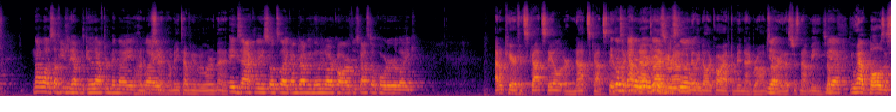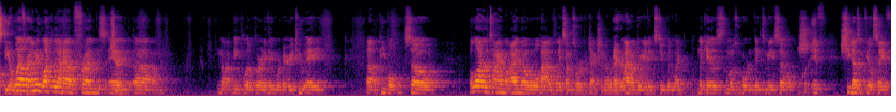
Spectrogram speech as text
not a lot of stuff usually happens good after midnight. hundred Like. How many times have we ever learned that? exactly. So it's like I'm driving a million dollar car through Scottsdale quarter. Like, I don't care if it's Scottsdale or not Scottsdale. It doesn't like, matter I'm not where driving you're around still- in a million dollar car after midnight, bro. I'm Yeah. sorry, that's just not me. So yeah. you have balls of steel, Well, I mean, luckily I have friends, Sure. and um, not being political or anything, we're very two A uh, people. So a lot of the time, I know we'll have like some sort of protection or whatever. I don't do anything stupid. Like Nikayla's the most important thing to me. So if she doesn't feel safe,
